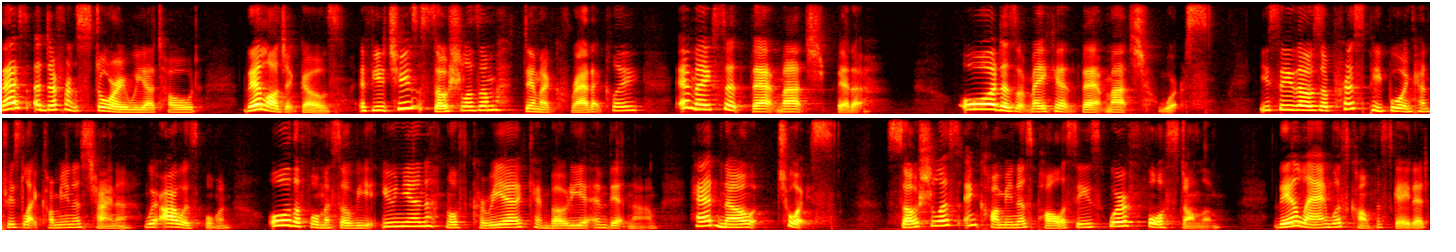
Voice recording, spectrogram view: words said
that's a different story, we are told. Their logic goes, if you choose socialism democratically, it makes it that much better. Or does it make it that much worse? You see, those oppressed people in countries like Communist China, where I was born, or the former Soviet Union, North Korea, Cambodia, and Vietnam, had no choice. Socialist and communist policies were forced on them. Their land was confiscated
